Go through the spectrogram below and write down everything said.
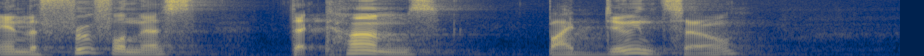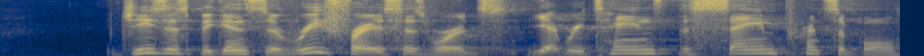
and the fruitfulness that comes by doing so, Jesus begins to rephrase his words, yet retains the same principle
